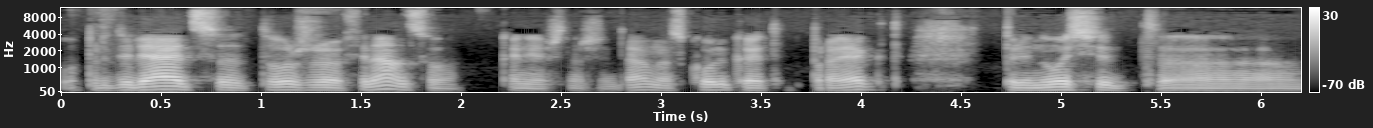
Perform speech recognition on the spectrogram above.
определяется тоже финансово, конечно же, да, насколько этот проект приносит э,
